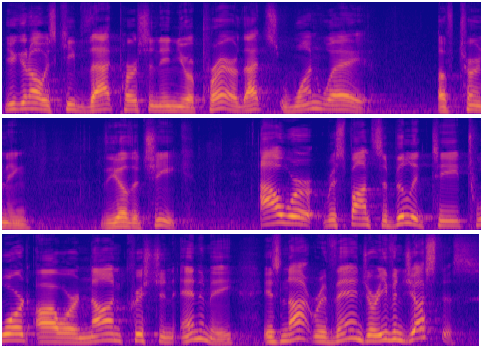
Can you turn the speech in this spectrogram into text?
You can always keep that person in your prayer. That's one way of turning the other cheek. Our responsibility toward our non-Christian enemy is not revenge or even justice,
